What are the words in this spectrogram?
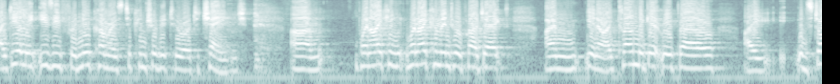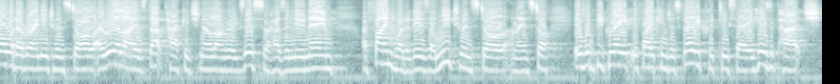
ideally easy for newcomers to contribute to or to change. Um, when I can, when I come into a project, I'm, you know, I clone the Git repo, I install whatever I need to install, I realize that package no longer exists or has a new name, I find what it is I need to install and I install. It would be great if I can just very quickly say, here's a patch,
